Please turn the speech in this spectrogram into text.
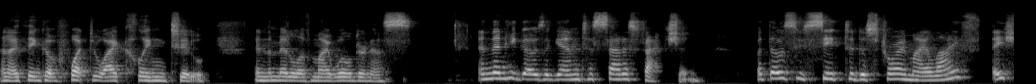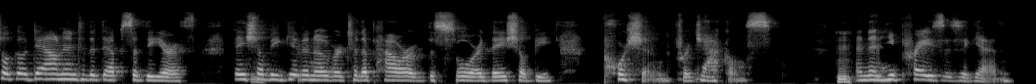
And I think of what do I cling to in the middle of my wilderness? And then he goes again to satisfaction. But those who seek to destroy my life, they shall go down into the depths of the earth. They shall be given over to the power of the sword. They shall be portion for jackals. Hmm. And then he praises again.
